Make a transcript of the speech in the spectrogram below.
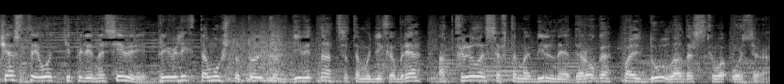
Частые оттепели на севере привели к тому, что только к 19 декабря открылась автомобильная дорога по льду Ладожского озера.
